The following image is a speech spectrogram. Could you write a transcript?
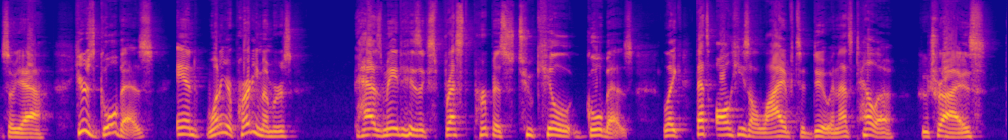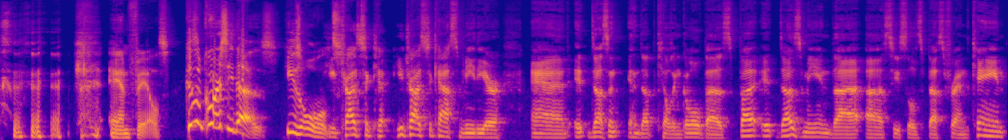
So yeah, here's Golbez, and one of your party members has made his expressed purpose to kill Golbez. Like that's all he's alive to do, and that's Tellah who tries and fails. Because of course he does. He's old. He tries to ca- he tries to cast meteor, and it doesn't end up killing Golbez, but it does mean that uh, Cecil's best friend Kain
